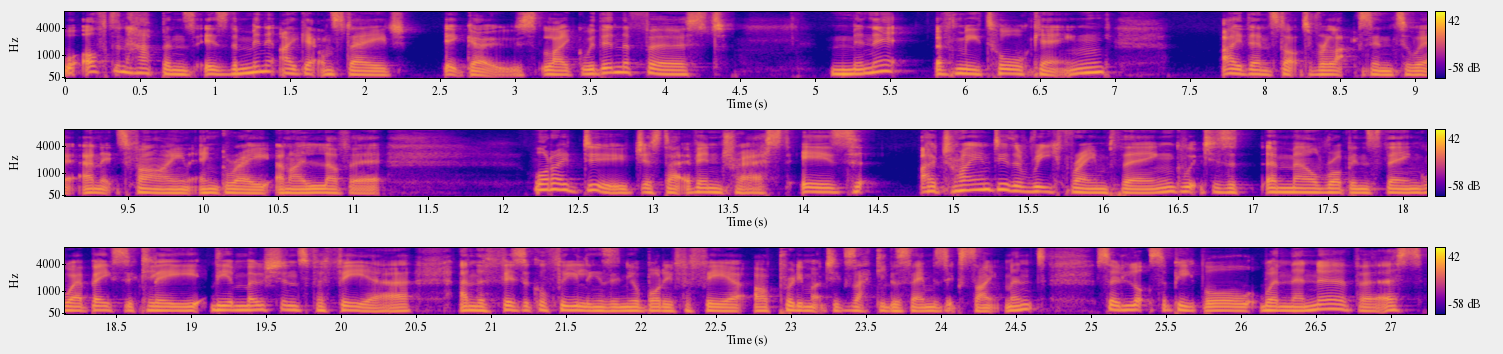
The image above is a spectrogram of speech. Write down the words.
what often happens is the minute I get on stage, it goes. Like within the first minute of me talking, I then start to relax into it and it's fine and great and I love it. What I do, just out of interest, is I try and do the reframe thing, which is a, a, Mel Robbins thing, where basically the emotions for fear and the physical feelings in your body for fear are pretty much exactly the same as excitement. So lots of people, when they're nervous,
